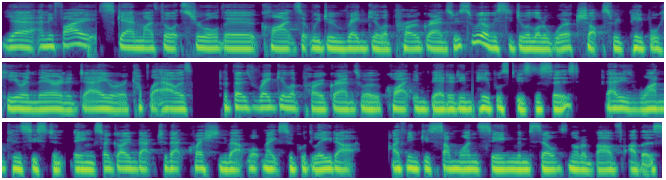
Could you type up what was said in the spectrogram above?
Yeah. And if I scan my thoughts through all the clients that we do regular programs, we, so we obviously do a lot of workshops with people here and there in a day or a couple of hours. But those regular programs were quite embedded in people's businesses, that is one consistent thing. So going back to that question about what makes a good leader, I think is someone seeing themselves not above others.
